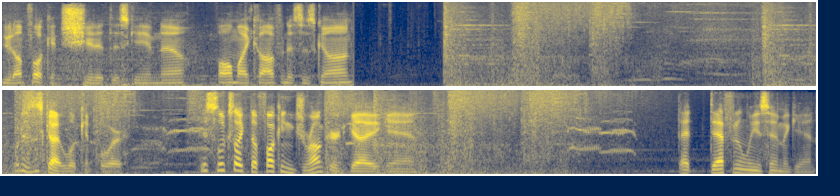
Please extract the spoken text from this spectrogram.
Dude, I'm fucking shit at this game now. All my confidence is gone. What is this guy looking for? This looks like the fucking drunkard guy again. That definitely is him again.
